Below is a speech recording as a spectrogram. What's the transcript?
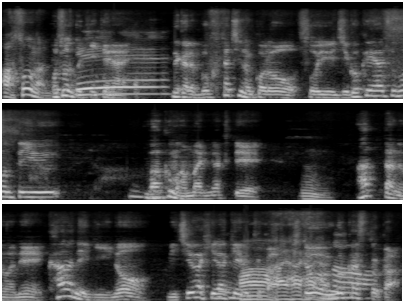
あ、そうなんですほとんど聞いてない。へだから僕たちの頃、そういう自己啓発本っていう枠もあんまりなくて、うん。あったのはね、カーネギーの道は開けるとか、はいはい人を動かすとか、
